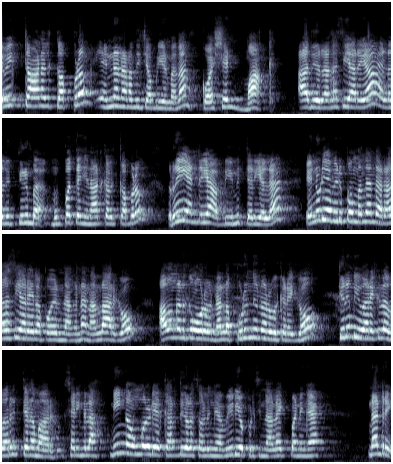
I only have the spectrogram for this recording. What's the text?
எவிக்ட் ஆனதுக்கப்புறம் என்ன நடந்துச்சு அப்படின்றது தான் கொஷின் மார்க் அது ரகசிய அறையா அல்லது திரும்ப முப்பத்தஞ்சு நாட்களுக்கு அப்புறம் ரீஎன்ட்ரியா அப்படின்னு தெரியல. என்னுடைய விருப்பம் வந்து அந்த ரகசிய அறையில் போயிருந்தாங்கன்னா நல்லாயிருக்கும் அவங்களுக்கும் ஒரு நல்ல புரிந்துணர்வு கிடைக்கும். திரும்பி வரைக்கும் வெறித்தனமாக இருக்கும். சரிங்களா? நீங்கள் உங்களுடைய கருத்துக்களை சொல்லுங்கள் வீடியோ பிடிச்சிருந்தா லைக் பண்ணுங்கள் நன்றி.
